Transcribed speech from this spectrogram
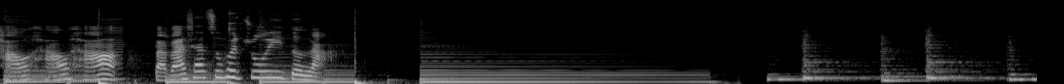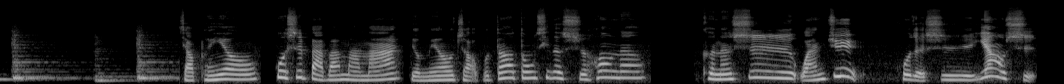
好，好，好，爸爸下次会注意的啦。小朋友或是爸爸妈妈有没有找不到东西的时候呢？可能是玩具，或者是钥匙。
